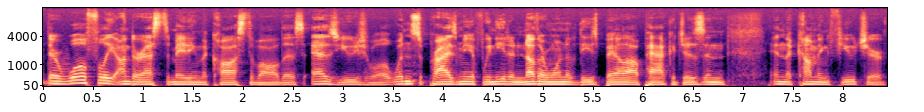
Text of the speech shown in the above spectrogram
they're woefully underestimating the cost of all this, as usual. It wouldn't surprise me if we need another one of these bailout packages in in the coming future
